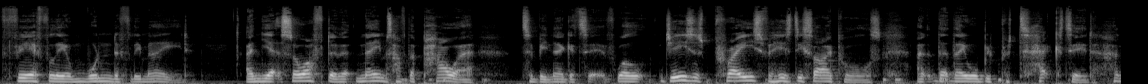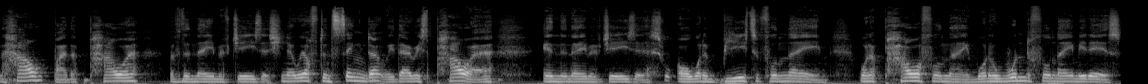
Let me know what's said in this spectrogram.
fearfully and wonderfully made. And yet, so often, names have the power to be negative. Well, Jesus prays for his disciples uh, that they will be protected. And how? By the power of the name of Jesus. You know, we often sing, don't we? There is power in the name of Jesus. Or what a beautiful name. What a powerful name. What a wonderful name it is.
